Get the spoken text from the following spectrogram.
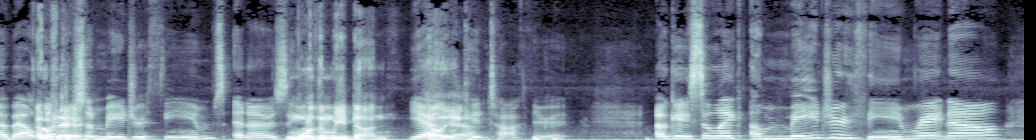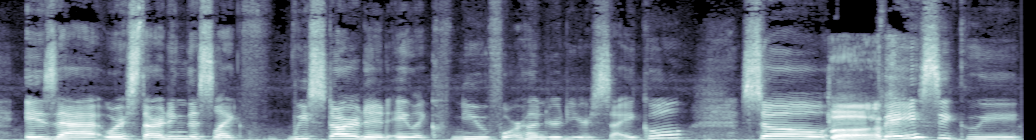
about what Okay. are some major themes, and I was thinking, More than we've done. yeah, Hell we yeah. could talk through it. Okay, so like a major theme right now is that we're starting this like we started a like new 400 year cycle. So Fuck. basically,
